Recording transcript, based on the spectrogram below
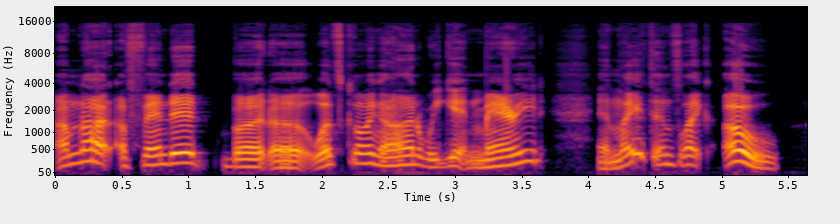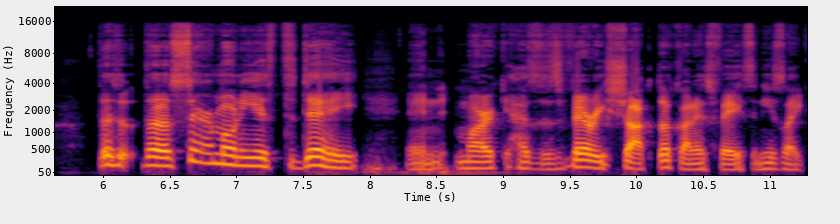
i'm not offended but uh what's going on? Are we getting married? And lathan's like oh the the ceremony is today. And mark has this very shocked look on his face and he's like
